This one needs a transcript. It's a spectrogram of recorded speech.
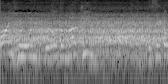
points, we won with a lot of margin. The second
